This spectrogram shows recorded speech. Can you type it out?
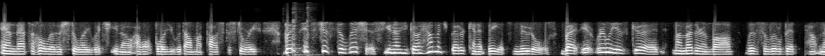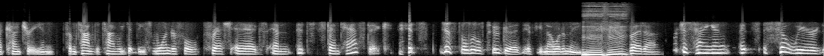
And that's a whole other story, which, you know, I won't bore you with all my pasta stories. But it's just delicious. You know, you go, how much better can it be? It's noodles. But it really is good. My mother in law lives a little bit out in the country, and from time to time we get these wonderful fresh eggs, and it's fantastic. It's just a little too good, if you know what I mean. Mm-hmm. But uh, we're just hanging. It's it's so weird,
